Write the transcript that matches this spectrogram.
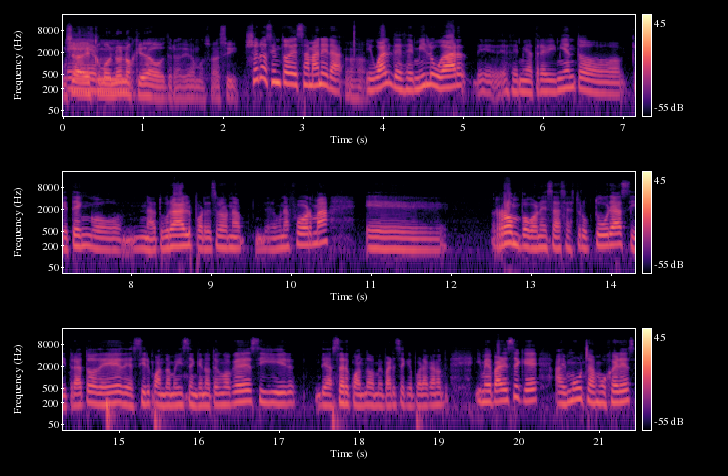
O sea, es como no em, nos queda otra, digamos, así. Yo lo siento de esa manera. Igual desde mi lugar, desde mi atrevimiento que tengo natural, por decirlo de alguna forma, eh, rompo con esas estructuras y trato de decir cuando me dicen que no tengo que decir, de hacer cuando me parece que por acá no. Y me parece que hay muchas mujeres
